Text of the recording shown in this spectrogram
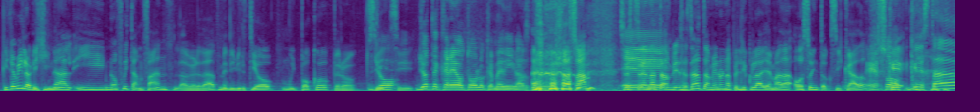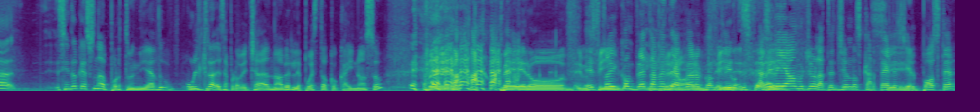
Que yo vi la original y no fui tan fan, la verdad. Me divirtió muy poco, pero sí, yo, sí. yo te creo todo lo que me digas de Shazam. Se, Eh, estrena también, se estrena también una película llamada Oso Intoxicado. Eso. Que, que está. Siento que es una oportunidad ultra desaprovechada no haberle puesto cocainoso. Pero, pero en Estoy fin. completamente de acuerdo contigo. fin, este- a mí me llama mucho la atención los carteles Sí. y el póster.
